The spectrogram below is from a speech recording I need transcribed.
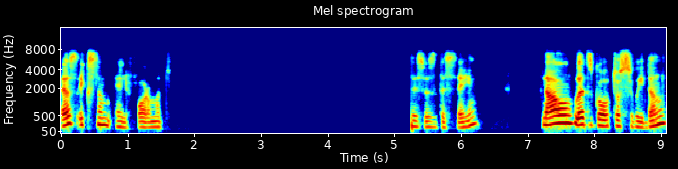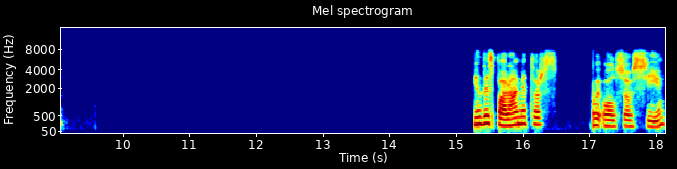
as XML format. This is the same. Now let's go to Sweden. In these parameters, we also see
